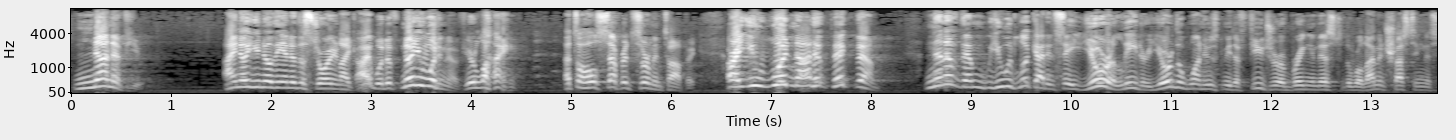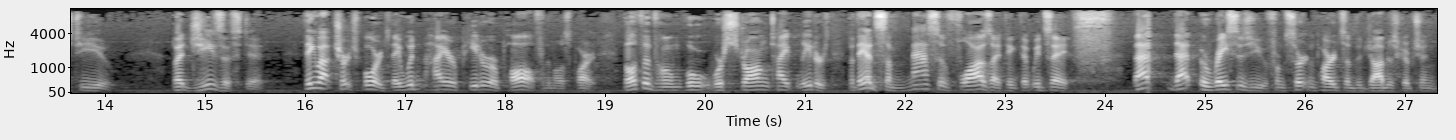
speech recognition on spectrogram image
None of you. I know you know the end of the story and like, I would have. No, you wouldn't have. You're lying. That's a whole separate sermon topic. All right, you would not have picked them. None of them you would look at and say, You're a leader. You're the one who's going to be the future of bringing this to the world. I'm entrusting this to you. But Jesus did. Think about church boards. They wouldn't hire Peter or Paul for the most part, both of whom who were strong type leaders. But they had some massive flaws, I think, that we'd say, that, that erases you from certain parts of the job description.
